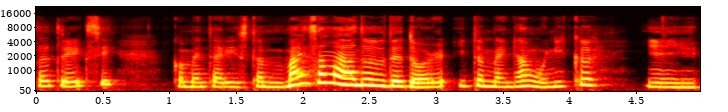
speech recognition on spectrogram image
A Trixie, comentarista mais amada do The Door e também a única. E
